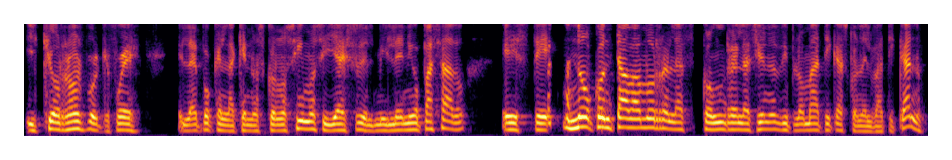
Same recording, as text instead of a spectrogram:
y qué horror porque fue en la época en la que nos conocimos y ya es el milenio pasado, este, no contábamos con relaciones diplomáticas con el Vaticano.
